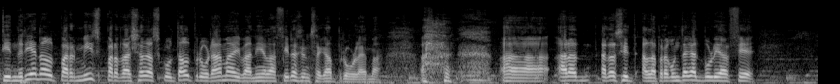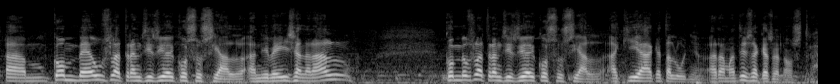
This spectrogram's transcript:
tindrien el permís per deixar d'escoltar el programa i venir a la fira sense cap problema. Uh, ara, ara sí, a la pregunta que et volia fer, um, com veus la transició ecosocial a nivell general? Com veus la transició ecosocial aquí a Catalunya, ara mateix a casa nostra?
